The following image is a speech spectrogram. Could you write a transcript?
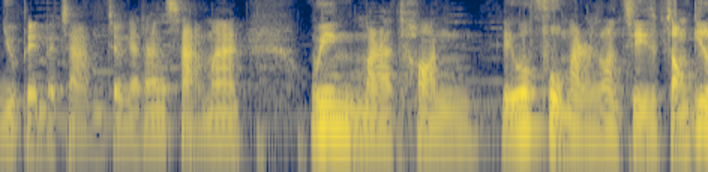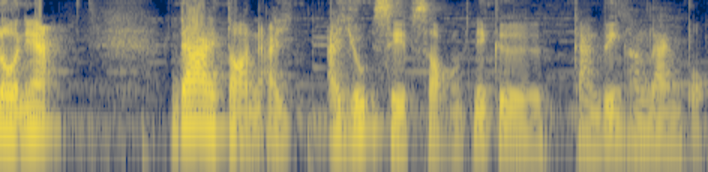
อยู่เป็นประจำจนกระทั่งสามารถวิ่งมาราธอนเรียกว่าฟูลมาราธอน 42 กิโลเนี่ยได้ตอนอาอายุ 42 นี่คือการวิ่งครั้งแรกของผม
